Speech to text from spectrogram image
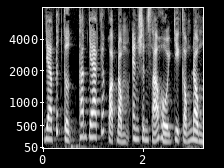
và tích cực tham gia các hoạt động an sinh xã hội vì cộng đồng.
